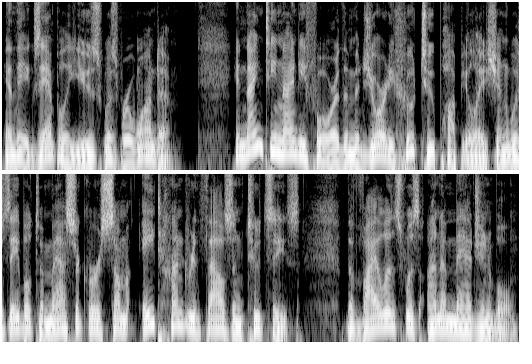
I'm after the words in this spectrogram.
and the example he used was Rwanda. In 1994, the majority Hutu population was able to massacre some 800,000 Tutsis. The violence was unimaginable.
